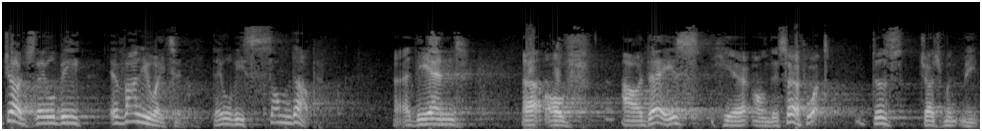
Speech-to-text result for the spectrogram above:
judged, they will be evaluated, they will be summed up at the end uh, of our days here on this earth. What does judgment mean?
